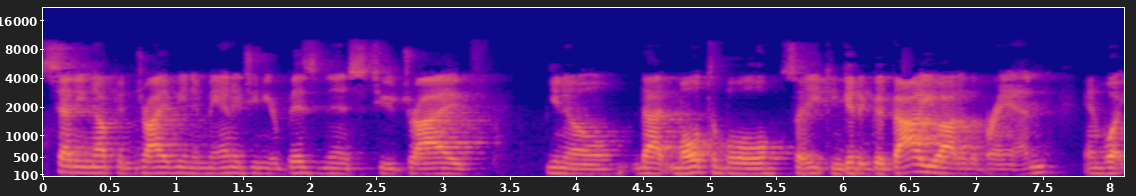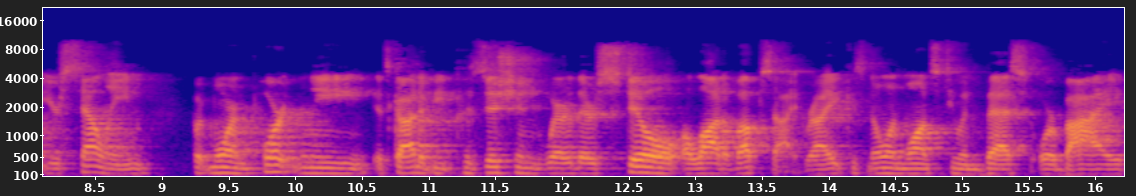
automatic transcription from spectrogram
setting up and driving and managing your business to drive you know that multiple so you can get a good value out of the brand and what you're selling. But more importantly it's got to be positioned where there's still a lot of upside right? Because no one wants to invest or buy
